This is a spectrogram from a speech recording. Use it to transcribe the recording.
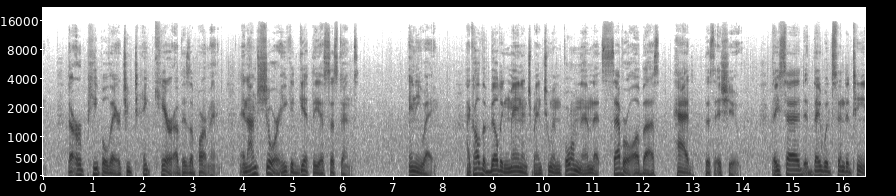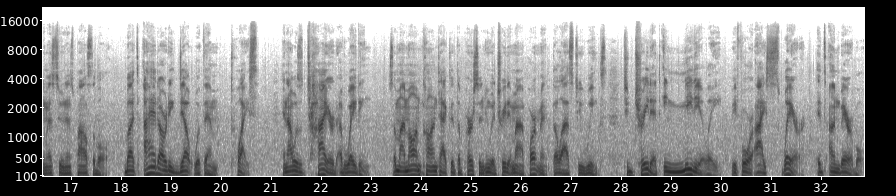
There are people there to take care of his apartment, and I'm sure he could get the assistance. Anyway, I called the building management to inform them that several of us had this issue. They said they would send a team as soon as possible, but I had already dealt with them twice, and I was tired of waiting. So my mom contacted the person who had treated my apartment the last two weeks to treat it immediately before I swear it's unbearable.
